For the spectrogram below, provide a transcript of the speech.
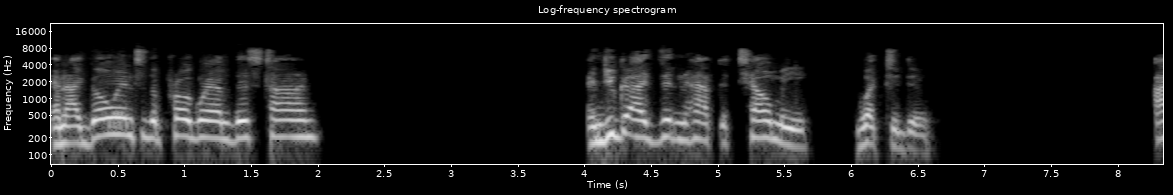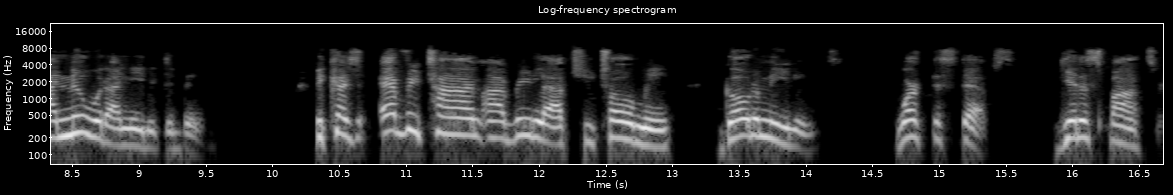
And I go into the program this time, and you guys didn't have to tell me what to do. I knew what I needed to do. Because every time I relapsed, you told me, go to meetings, work the steps, get a sponsor,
